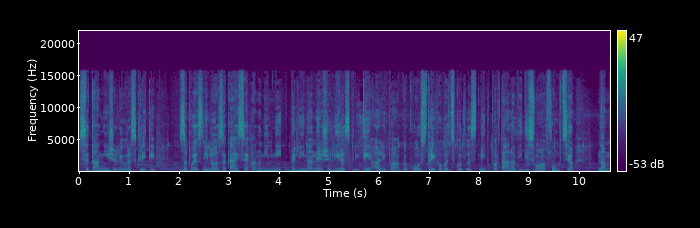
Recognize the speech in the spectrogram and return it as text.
se ta ni želel razkriti. Za pojasnilo, zakaj se anonimni Belina ne želi razkriti ali pa kako Strehovec kot lastnik portala vidi svojo funkcijo, nam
